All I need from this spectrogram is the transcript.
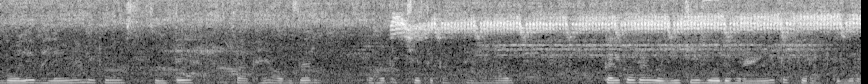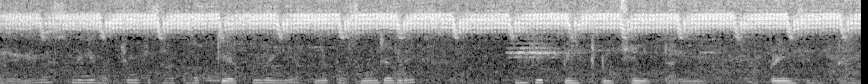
बोले भले ही ना, लेकिन वो सुनते सब हैं ऑब्ज़र्व बहुत अच्छे से करते हैं और कल को अगर वही चीज़ वो दोहराएँगे तो फिर आपको बुरा लगेगा। इसलिए बच्चों के साथ बहुत केयरफुल रहिए, अपने पर्सनल झगड़े उनके पीठ पीछे निपटाइए प्रेम से निपटाइए।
